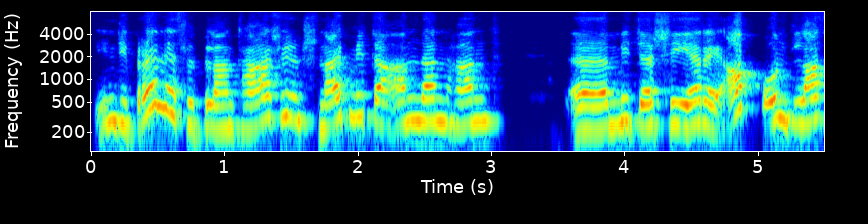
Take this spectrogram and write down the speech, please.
in die Brennnesselplantage und schneide mit der anderen Hand äh, mit der Schere ab und lass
